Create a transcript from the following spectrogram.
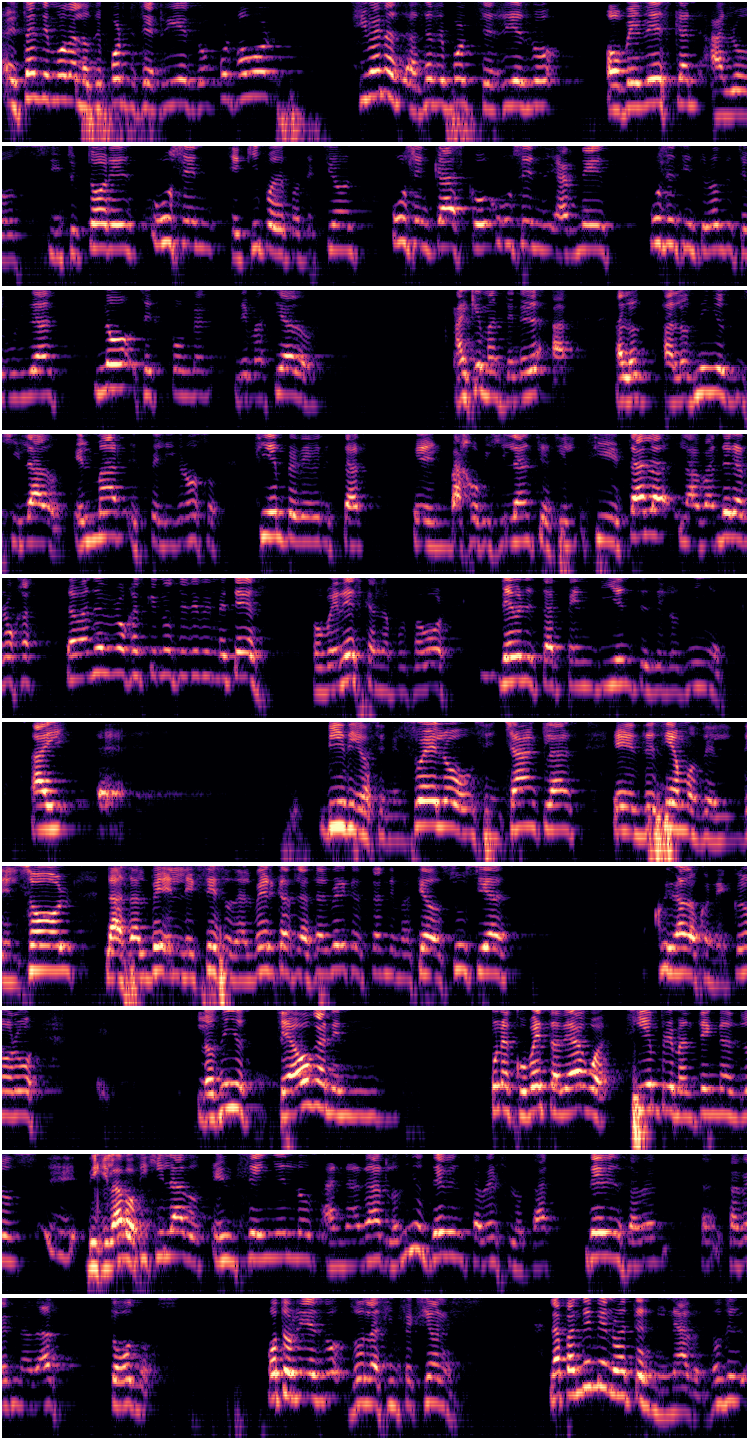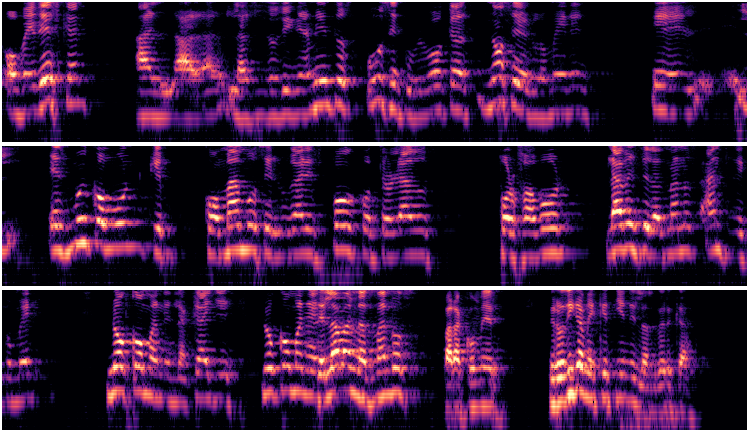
Están de moda los deportes en riesgo. Por favor, si van a hacer deportes en riesgo, obedezcan a los instructores, usen equipo de protección, usen casco, usen arnés, usen cinturón de seguridad, no se expongan demasiado. Hay que mantener a los, a los niños vigilados. El mar es peligroso, siempre deben estar en bajo vigilancia. Si, está la, bandera roja, la bandera roja es que no se deben meter. Obedézcanla, por favor. Deben estar pendientes de los niños. Hay eh, vidrios en el suelo, usen chanclas, eh, decíamos del, sol, el exceso de albercas, las albercas están demasiado sucias, cuidado con el cloro. Los niños se ahogan en una cubeta de agua, siempre manténganlos eh, Vigilados. vigilados, enséñenlos a nadar. Los niños deben saber flotar, deben saber, sa- saber nadar todos. Otro riesgo son las infecciones. La pandemia no ha terminado, entonces obedezcan a, a las- los lineamientos, usen cubrebocas, no se aglomeren. El- el- es muy común que comamos en lugares poco controlados. Por favor, lávense las manos antes de comer. No coman en la calle, no coman... Se lavan las manos para comer. Pero dígame qué tiene la alberca.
